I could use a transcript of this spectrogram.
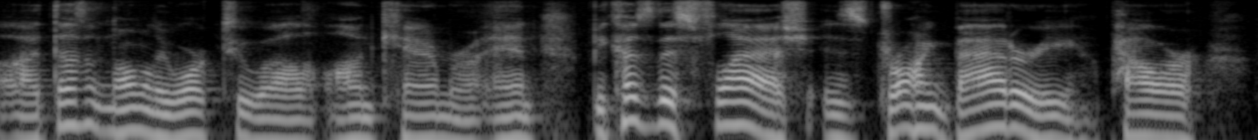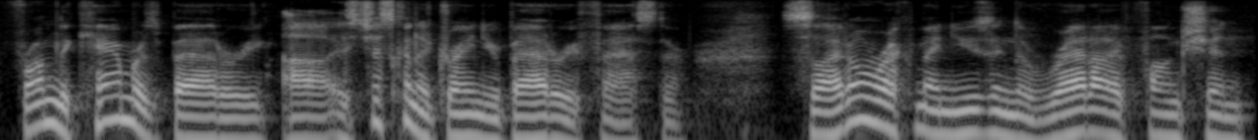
Uh, it doesn't normally work too well on camera. And because this flash is drawing battery power from the camera's battery, uh, it's just going to drain your battery faster. So I don't recommend using the red eye function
